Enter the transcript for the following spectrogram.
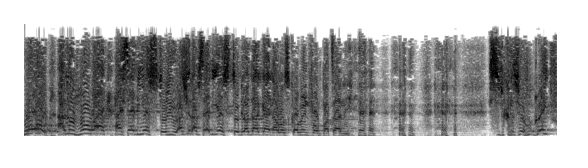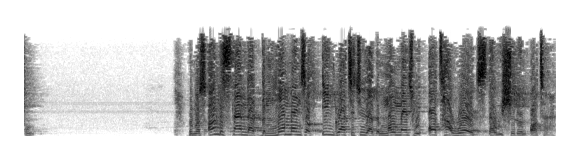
Oh, I don't know why I said yes to you. I should have said yes to the other guy that was coming from Patani. it's because you're ungrateful. We must understand that the moments of ingratitude are the moments we utter words that we shouldn't utter.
